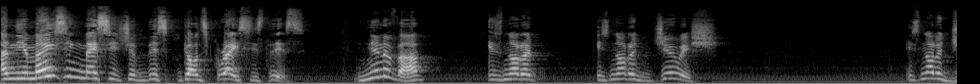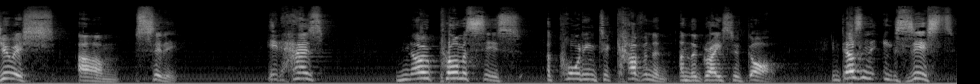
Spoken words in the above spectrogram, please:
and the amazing message of this God's grace is this. Nineveh is not a is not a Jewish is not a Jewish um, city. It has no promises according to covenant and the grace of God. It doesn't exist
